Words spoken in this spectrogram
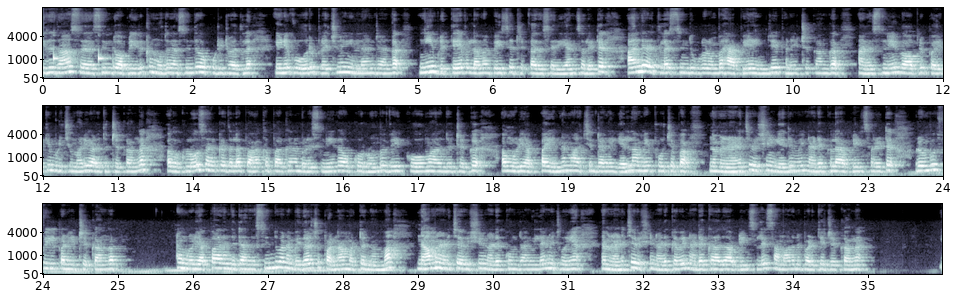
இதுதான் சிந்து. அப்படி இருக்கும்போது நான் சிந்துவை கூட்டிகிட்டு வரதுல எனக்கு ஒரு பிரச்சனையும் இல்லைன்றாங்க. நீ இப்படி தேவையில்லாமல் பேசிகிட்டு இருக்காது சரியான்னு சொல்லிட்டு அந்த இடத்துல சிந்து கூட ரொம்ப ஹாப்பியாக என்ஜாய் பண்ணிகிட்டு இருக்காங்க. ஆனால் ஸ்னேகா அப்படி பைத்தியம் முடிச்ச மாதிரி அழுதுட்டு இருக்காங்க. அவங்க க்ளோஸாக இருக்கிறதெல்லாம் பார்க்க பார்க்க நம்மளுடைய ஸ்னேகாவுக்கு ரொம்பவே கோபமாக இருந்துகிட்ருக்கு அவங்களுடைய அப்பா என்னமாச்சுன்றாங்க எல்லாமே போச்சுப்பா. நம்ம நினச்ச விஷயம் எதுவுமே நடக்கலை அப்படின்னு சொல்லிட்டு ரொம்ப ஃபீல் பண்ணிகிட்ருக்காங்க அவங்களுடைய அப்பா இருந்துட்டு அந்த சிந்துவை நம்ம ஏதாச்சும் பண்ணால் மட்டும்தாம்மா நாம் நினச்ச விஷயம் நடக்கும்ன்றாங்க. இல்லைன்னு வச்சுக்கோங்க நம்ம நினச்ச விஷயம் நடக்கவே நடக்காது அப்படின்னு சொல்லி சமாதானப்படுத்திட்டு இருக்காங்க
